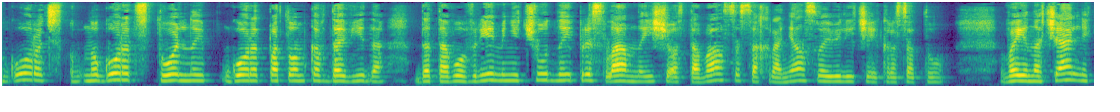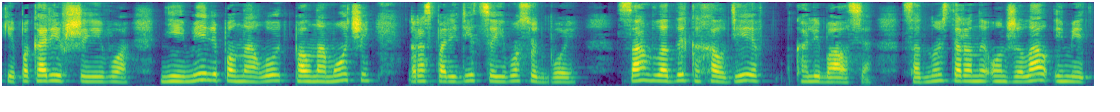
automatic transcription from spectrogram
город, но город стольный, город потомков Давида, до того времени чудный и преславный еще оставался, сохранял свое величие и красоту. Военачальники, покорившие его, не имели полномочий распорядиться его судьбой. Сам владыка Халдеев колебался. С одной стороны, он желал иметь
